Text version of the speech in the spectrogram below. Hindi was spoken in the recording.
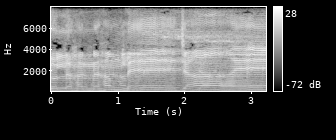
दुल्हन हम ले जाए।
